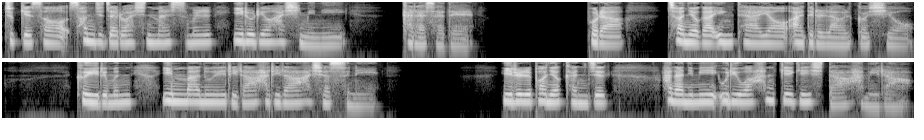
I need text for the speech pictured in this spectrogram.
주께서 선지자로 하신 말씀을 이루려 하심이니 가라사대 보라 처녀가 잉태하여 아들을 낳을 것이요 그 이름은 임마누엘이라 하리라 하셨으니 이를 번역한즉 하나님이 우리와 함께 계시다 함이라.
